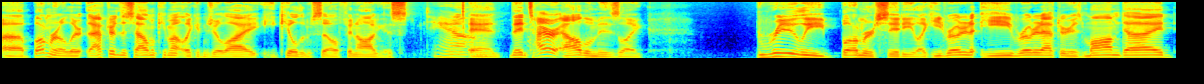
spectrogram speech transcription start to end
uh, bummer alert! After this album came out, like in July, he killed himself in August, Damn. and the entire album is like really bummer city. Like he wrote it, he wrote it after his mom died.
